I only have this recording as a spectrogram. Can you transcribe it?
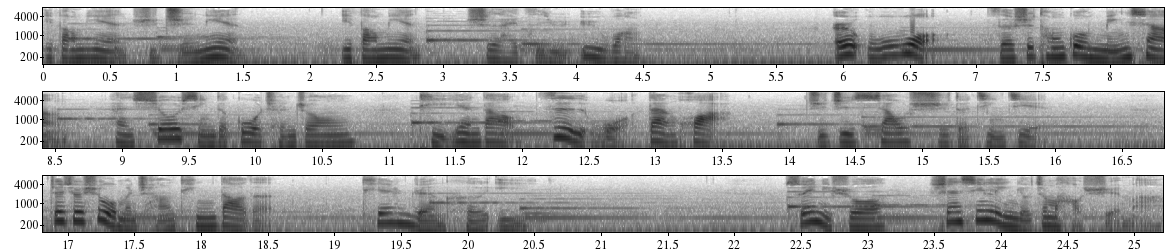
一方面是执念，一方面是来自于欲望，而无我则是通过冥想和修行的过程中，体验到自我淡化，直至消失的境界。这就是我们常听到的天人合一。所以你说身心灵有这么好学吗？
